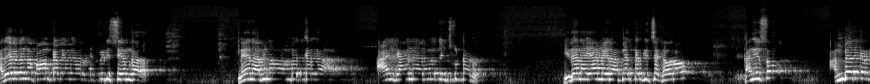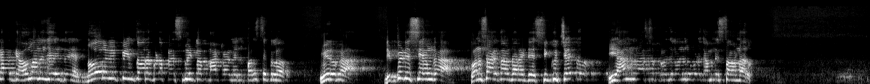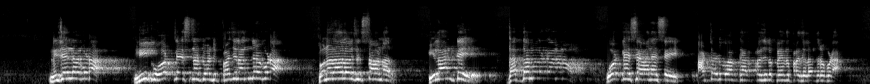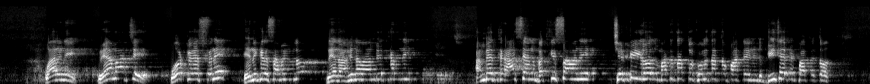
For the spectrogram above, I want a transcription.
అదేవిధంగా పవన్ కళ్యాణ్ గారు డిప్యూటీ సీఎం గారు. నేను అభినవ్ అంబేద్కర్గా ఆయనకి ఆయన అభివర్ణించుకుంటాడు. ఇదేనయ్యా మీరు అంబేద్కర్కి ఇచ్చే గౌరవం? కనీసం అంబేద్కర్ గారికి అవమానం జరిగితే నోరు విప్పి ఇంతవరకు కూడా ప్రెస్ మీట్లో మాట్లాడలేని పరిస్థితుల్లో మీరు ఒక డిప్యూటీ సీఎం గా కొనసాగుతా ఉన్నారంటే సిగ్గు చేటు ఈ ఆంధ్ర రాష్ట్ర ప్రజలందరూ కూడా గమనిస్తా ఉన్నారు. నిజంగా కూడా నీకు ఓట్లేసినటువంటి ప్రజలందరూ కూడా పునరాలోచిస్తా ఉన్నారు. ఇలాంటి దద్దమ్మలుగా మనం ఓట్లేసామనేసి అట్టడు వర్గాల ప్రజలు పేద ప్రజలందరూ కూడా వారిని వేమార్చి ఓట్లు వేసుకుని ఎన్నికల సమయంలో నేను అభినవ్ అంబేద్కర్ అని అంబేద్కర్ ఆశయాలను బతికిస్తామని చెప్పి ఈరోజు మతతత్వ కులతత్వ పార్టీ అయిన బీజేపీ పార్టీతో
